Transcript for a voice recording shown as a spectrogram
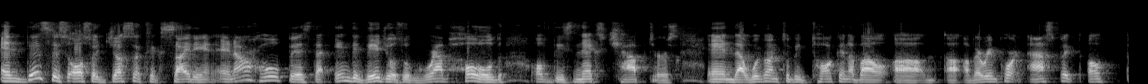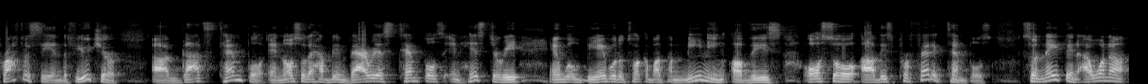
and this is also just as exciting. And our hope is that individuals will grab hold of these next chapters. And that we're going to be talking about uh, a very important aspect of prophecy in the future, uh, God's temple. And also, there have been various temples in history, and we'll be able to talk about the meaning of these, also, uh, these prophetic temples. So, Nathan, I want to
